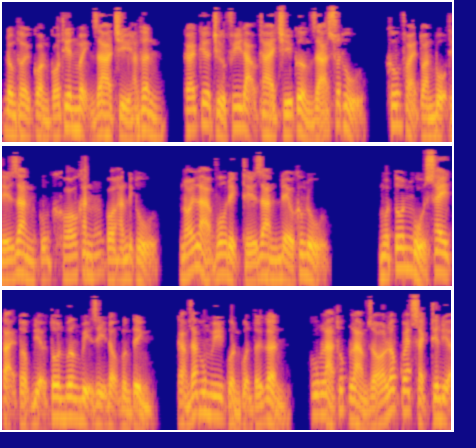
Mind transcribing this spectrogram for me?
đồng thời còn có thiên mệnh gia trì hắn thân, cái kia trừ phi đạo thai trí cường giả xuất thủ không phải toàn bộ thế gian cũng khó khăn có hắn địch thủ, nói là vô địch thế gian đều không đủ. Một tôn ngủ say tại tộc địa tôn vương bị dị động bừng tỉnh, cảm giác hung uy quần quần tới gần, cũng là thúc làm gió lốc quét sạch thiên địa.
